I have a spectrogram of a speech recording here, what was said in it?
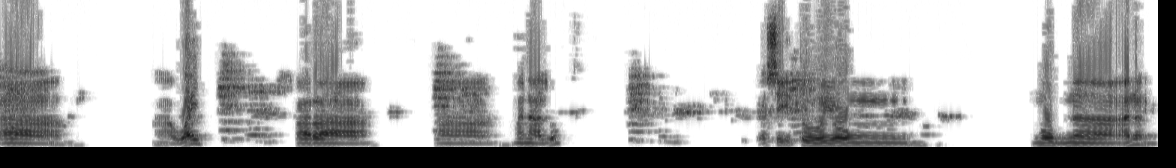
uh, uh, white para uh, manalo? Kasi ito yung move na ano eh,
